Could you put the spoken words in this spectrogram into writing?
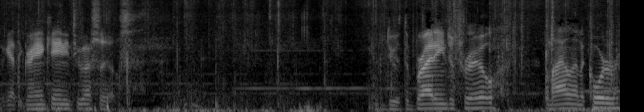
We got the Grand Canyon to ourselves. We do is the Bright Angel Trail, a mile and a quarter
